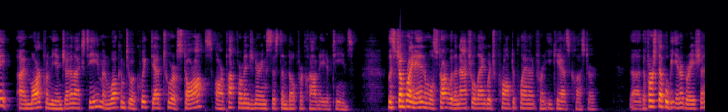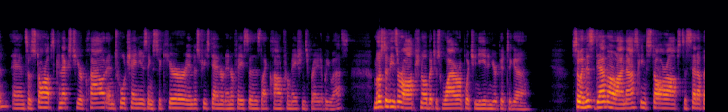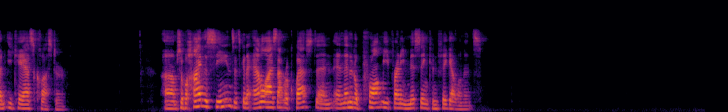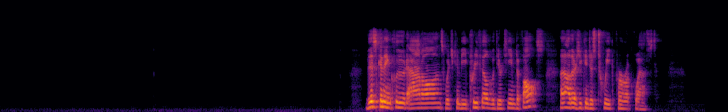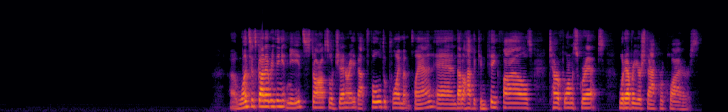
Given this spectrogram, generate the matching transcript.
Hey, I'm Marc from the Ingenimax team, and welcome to a quick dev tour of StarOps, our platform engineering system built for cloud-native teams. Let's jump right in, and we'll start with a natural language prompt deployment for an EKS cluster. Uh, the first step will be integration, and so StarOps connects to your cloud and toolchain using secure industry standard interfaces like CloudFormations for AWS. Most of these are optional, but just wire up what you need and you're good to go. So in this demo, I'm asking StarOps to set up an EKS cluster. Um, so behind the scenes, it's going to analyze that request and, and then it'll prompt me for any missing config elements. This can include add-ons, which can be pre-filled with your team defaults, and others you can just tweak per request. Uh, once it's got everything it needs, StarOps will generate that full deployment plan, and that'll have the config files, Terraform scripts, whatever your stack requires.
